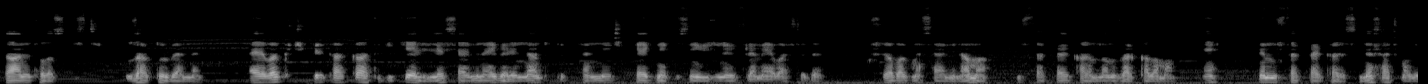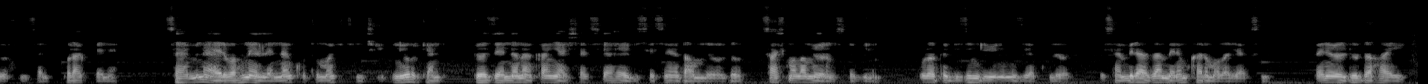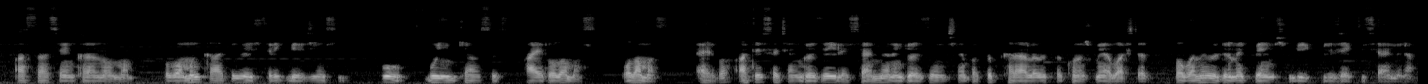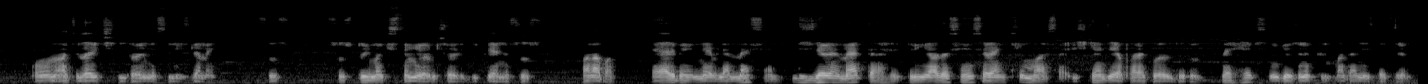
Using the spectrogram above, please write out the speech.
Lanet olası pistir. Uzak dur benden. Erva küçük bir kahkaha atıp iki eliyle Sermina'yı belinden tutup kendine çekerek nefesini yüzüne üflemeye başladı. Kusura bakma Sermin ama müstakbel karımdan uzak kalamam. Ne? Ne müstakbel karısı? Ne saçmalıyorsun sen? Bırak beni. Sermina Ervah'ın ellerinden kurtulmak için çırpınıyorken gözlerinden akan yaşlar siyah elbisesine damlıyordu. Saçmalamıyorum sevgilim. Burada bizim düğünümüz yapılıyor. Ve sen birazdan benim karım olacaksın. Beni öldür daha iyi. Asla senin karın olmam. Babamın katil ve üstelik bir cinsin. Bu, bu imkansız. Hayır olamaz. Olamaz. Erva ateş saçan gözleriyle Selmina'nın gözlerinin içine bakıp kararlılıkla konuşmaya başladı. Babanı öldürmek benim için büyük bir zevkti Selmina. Onun acılar içinde ölmesini izlemek. Sus. Sus duymak istemiyorum söylediklerini sus. Bana bak. Eğer benimle evlenmezsen Dicle ve Mert dahil dünyada seni seven kim varsa işkence yaparak öldürürüm ve hepsini gözünü kırpmadan izletirim.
